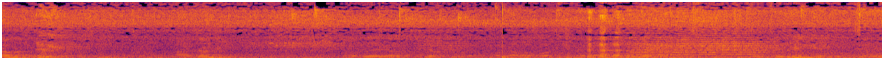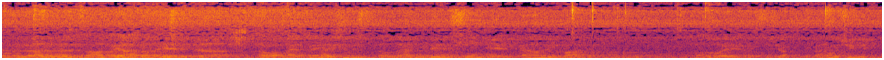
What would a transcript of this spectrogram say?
Tamam. Arda mı? Fazla ya sıcak. Adama bak. Erken geldi. Hadi be saat. Ayakta da yeriz ya. Sabah erken yemişsiniz. Hadi gidelim son. Ben alayım bari. Vallahi ya sıcak. Ben onun için gittim.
